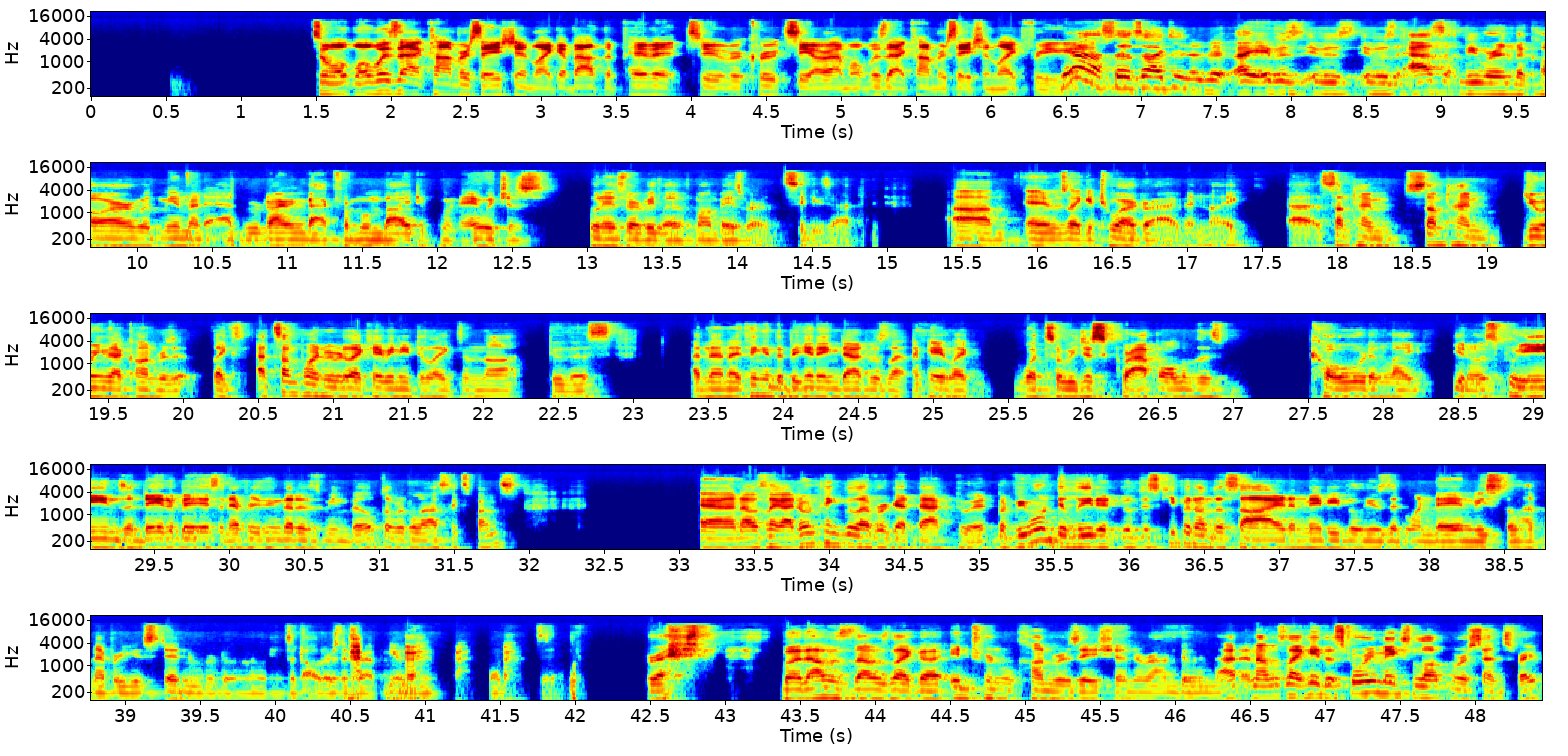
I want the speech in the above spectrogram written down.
So what, what was that conversation like about the pivot to recruit CRM? What was that conversation like for you? Yeah, guys? so, so I did, I, it was it was it was as we were in the car with me and my dad. We were driving back from Mumbai to Pune, which is Pune is where we live. Mumbai is where the city's at. Um, and it was like a two-hour drive, and like uh, sometime sometime during that conversation, like at some point we were like, hey, we need to like to not do this. And then I think in the beginning, dad was like, hey, like, what? So we just scrap all of this code and like, you know, screens and database and everything that has been built over the last six months. And I was like, I don't think we'll ever get back to it, but we won't delete it. We'll just keep it on the side and maybe we'll use it one day and we still have never used it and we're doing millions of dollars in revenue. right. But that was that was like an internal conversation around doing that. And I was like, hey, the story makes a lot more sense, right?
